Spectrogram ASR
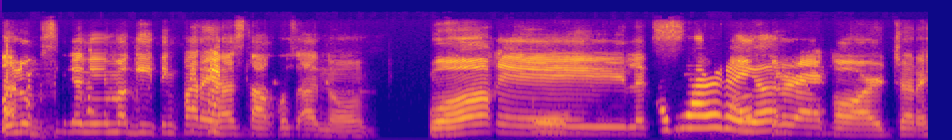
Tulog sila ni Magiting parehas tapos ano. Okay, let's off the record. Tsare.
